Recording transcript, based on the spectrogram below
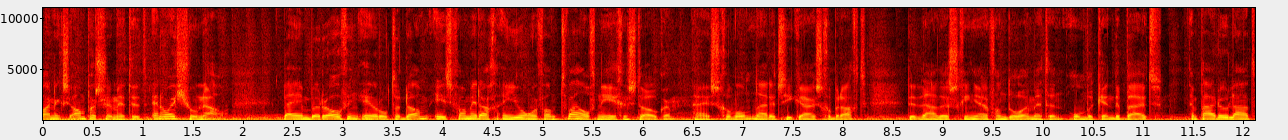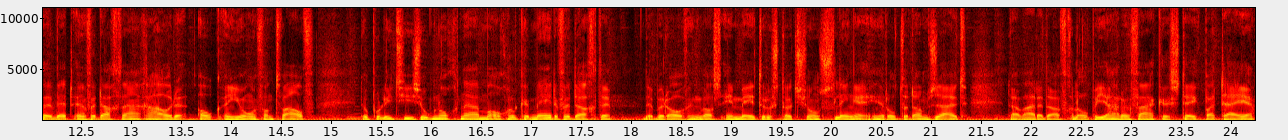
Marnix Ampersen met het NOS-journaal. Bij een beroving in Rotterdam is vanmiddag een jongen van 12 neergestoken. Hij is gewond naar het ziekenhuis gebracht. De daders gingen vandoor met een onbekende buit. Een paar uur later werd een verdachte aangehouden, ook een jongen van 12. De politie zoekt nog naar mogelijke medeverdachten. De beroving was in metrostation Slingen in Rotterdam-Zuid. Daar waren de afgelopen jaren vaker steekpartijen.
